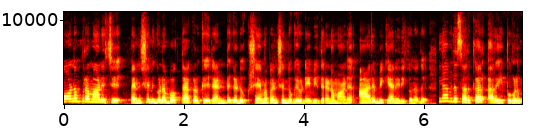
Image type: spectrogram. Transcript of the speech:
ഓണം പ്രമാണിച്ച് പെൻഷൻ ഗുണഭോക്താക്കൾക്ക് രണ്ട് ഗഡു ക്ഷേമ പെൻഷൻ തുകയുടെ വിതരണമാണ് ആരംഭിക്കാനിരിക്കുന്നത്. എല്ലാവിധ സർക്കാർ അറിയിപ്പുകളും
